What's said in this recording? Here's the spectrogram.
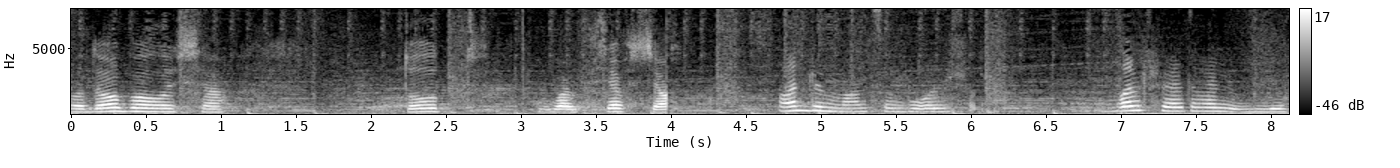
сподобалося тут вообще все. Отжиматься больше. Больше этого люблю.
